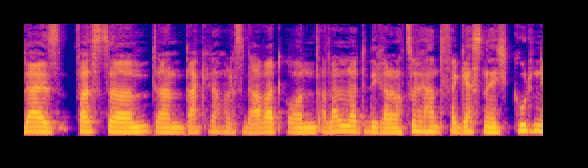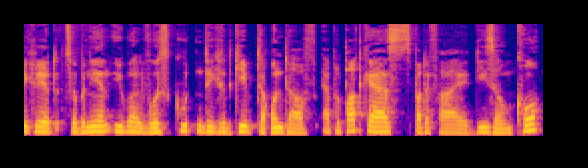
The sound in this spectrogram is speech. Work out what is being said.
Nice, passt dann, dann danke nochmal, dass ihr da wart. Und an alle Leute, die gerade noch zuhören, vergesst nicht, gut integriert zu abonnieren, überall, wo es gut integriert gibt, darunter auf Apple Podcasts, Spotify, Deezer und Co.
